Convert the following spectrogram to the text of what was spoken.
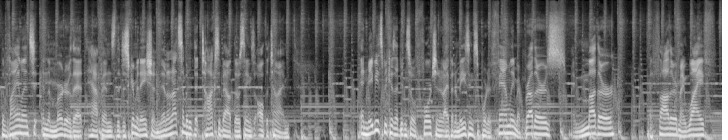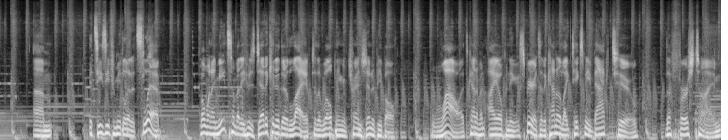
The violence and the murder that happens, the discrimination, and I'm not somebody that talks about those things all the time. And maybe it's because I've been so fortunate. I have an amazing supportive family, my brothers, my mother, my father, my wife. Um, it's easy for me to let it slip. But when I meet somebody who's dedicated their life to the well being of transgender people, wow, it's kind of an eye opening experience. And it kind of like takes me back to the first time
